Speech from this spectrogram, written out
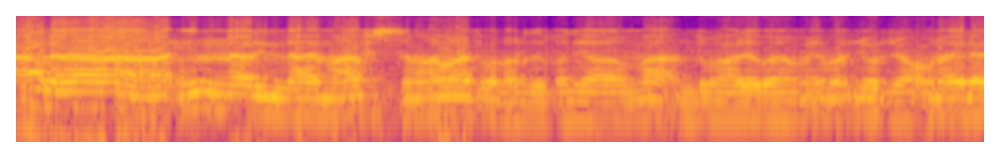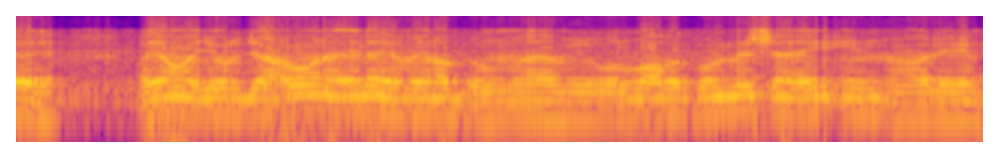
ألا إن لله ما في السماوات والأرض. قد يعلم ما أنتم عليه ويوم يرجعون إليه ويوم يرجعون إليه فينبهم ما والله بكل شيء عليم.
